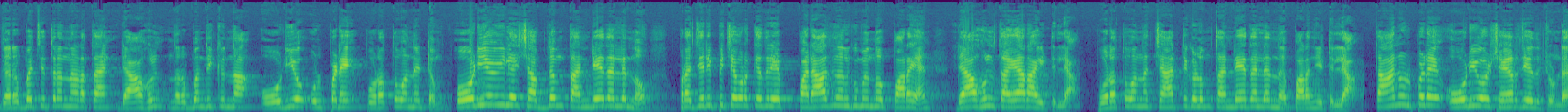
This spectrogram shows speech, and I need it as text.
ഗർഭചിത്രം നടത്താൻ രാഹുൽ നിർബന്ധിക്കുന്ന ഓഡിയോ ഉൾപ്പെടെ പുറത്തു വന്നിട്ടും ഓഡിയോയിലെ ശബ്ദം തന്റേതല്ലെന്നോ പ്രചരിപ്പിച്ചവർക്കെതിരെ പരാതി നൽകുമെന്നോ പറയാൻ രാഹുൽ തയ്യാറായിട്ടില്ല. പുറത്തു വന്ന ചാറ്റുകളും തന്റേതല്ലെന്ന് പറഞ്ഞിട്ടില്ല. താൻ ഉൾപ്പെടെ ഓഡിയോ ഷെയർ ചെയ്തിട്ടുണ്ട്.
